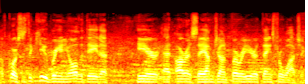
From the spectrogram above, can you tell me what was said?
Of course, it's the Cube bringing you all the data here at RSA. I'm John Furrier, thanks for watching.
